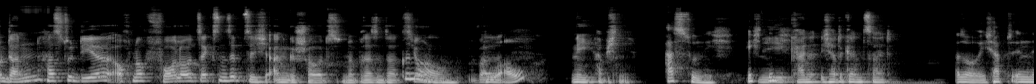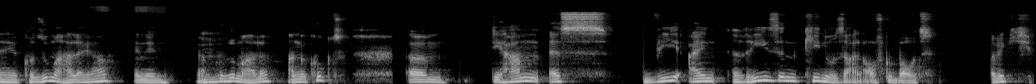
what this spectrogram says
und dann hast du dir auch noch Fallout 76 angeschaut, eine Präsentation. Genau. Weil, du auch? Nee, hab ich nicht. Hast du nicht? Echt nee, nicht? Keine, ich hatte keine Zeit. Also ich habe es in der Konsumerhalle, ja, in den ja, mhm. Konsumerhalle angeguckt. Ähm, die haben es wie ein riesen Kinosaal aufgebaut. War wirklich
